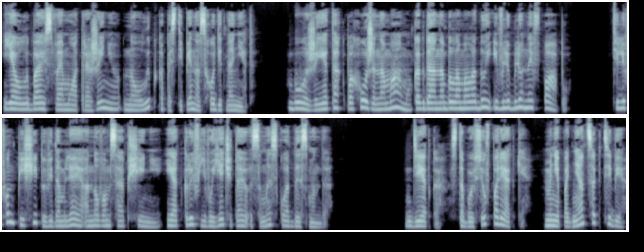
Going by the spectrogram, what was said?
Я улыбаюсь своему отражению, но улыбка постепенно сходит на нет. Боже, я так похожа на маму, когда она была молодой и влюбленной в папу. Телефон пищит, уведомляя о новом сообщении, и, открыв его, я читаю СМС-ку от Десмонда. «Детка, с тобой все в порядке? Мне подняться к тебе?»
